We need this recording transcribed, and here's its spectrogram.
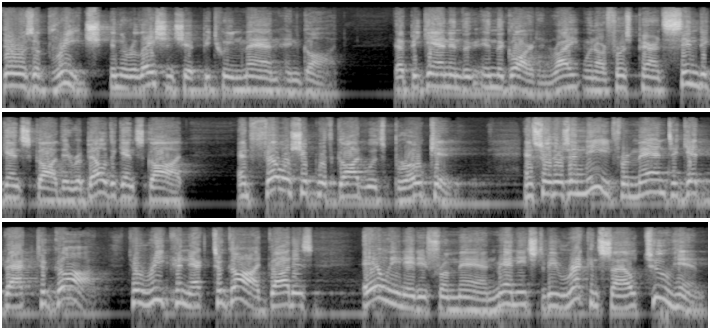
there was a breach in the relationship between man and God that began in the, in the garden, right? When our first parents sinned against God, they rebelled against God and fellowship with God was broken. And so there's a need for man to get back to God, to reconnect to God. God is alienated from man. Man needs to be reconciled to him.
